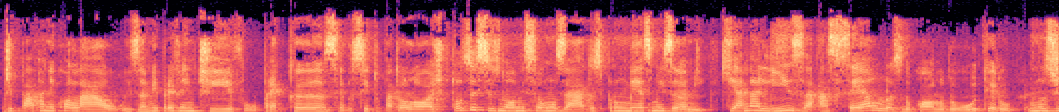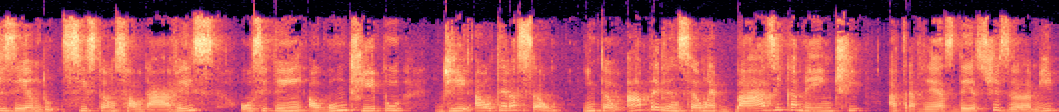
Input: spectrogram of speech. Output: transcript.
de Papa Nicolau, o exame preventivo, o pré-câncer, o citopatológico, todos esses nomes são usados para um mesmo exame, que analisa as células do colo do útero, nos dizendo se estão saudáveis ou se tem algum tipo de alteração. Então, a prevenção é basicamente através deste exame,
